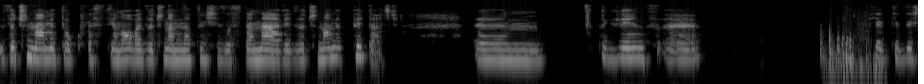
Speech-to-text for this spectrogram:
zaczynamy to kwestionować, zaczynamy na tym się zastanawiać, zaczynamy pytać. Tak więc, e, jak kiedyś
